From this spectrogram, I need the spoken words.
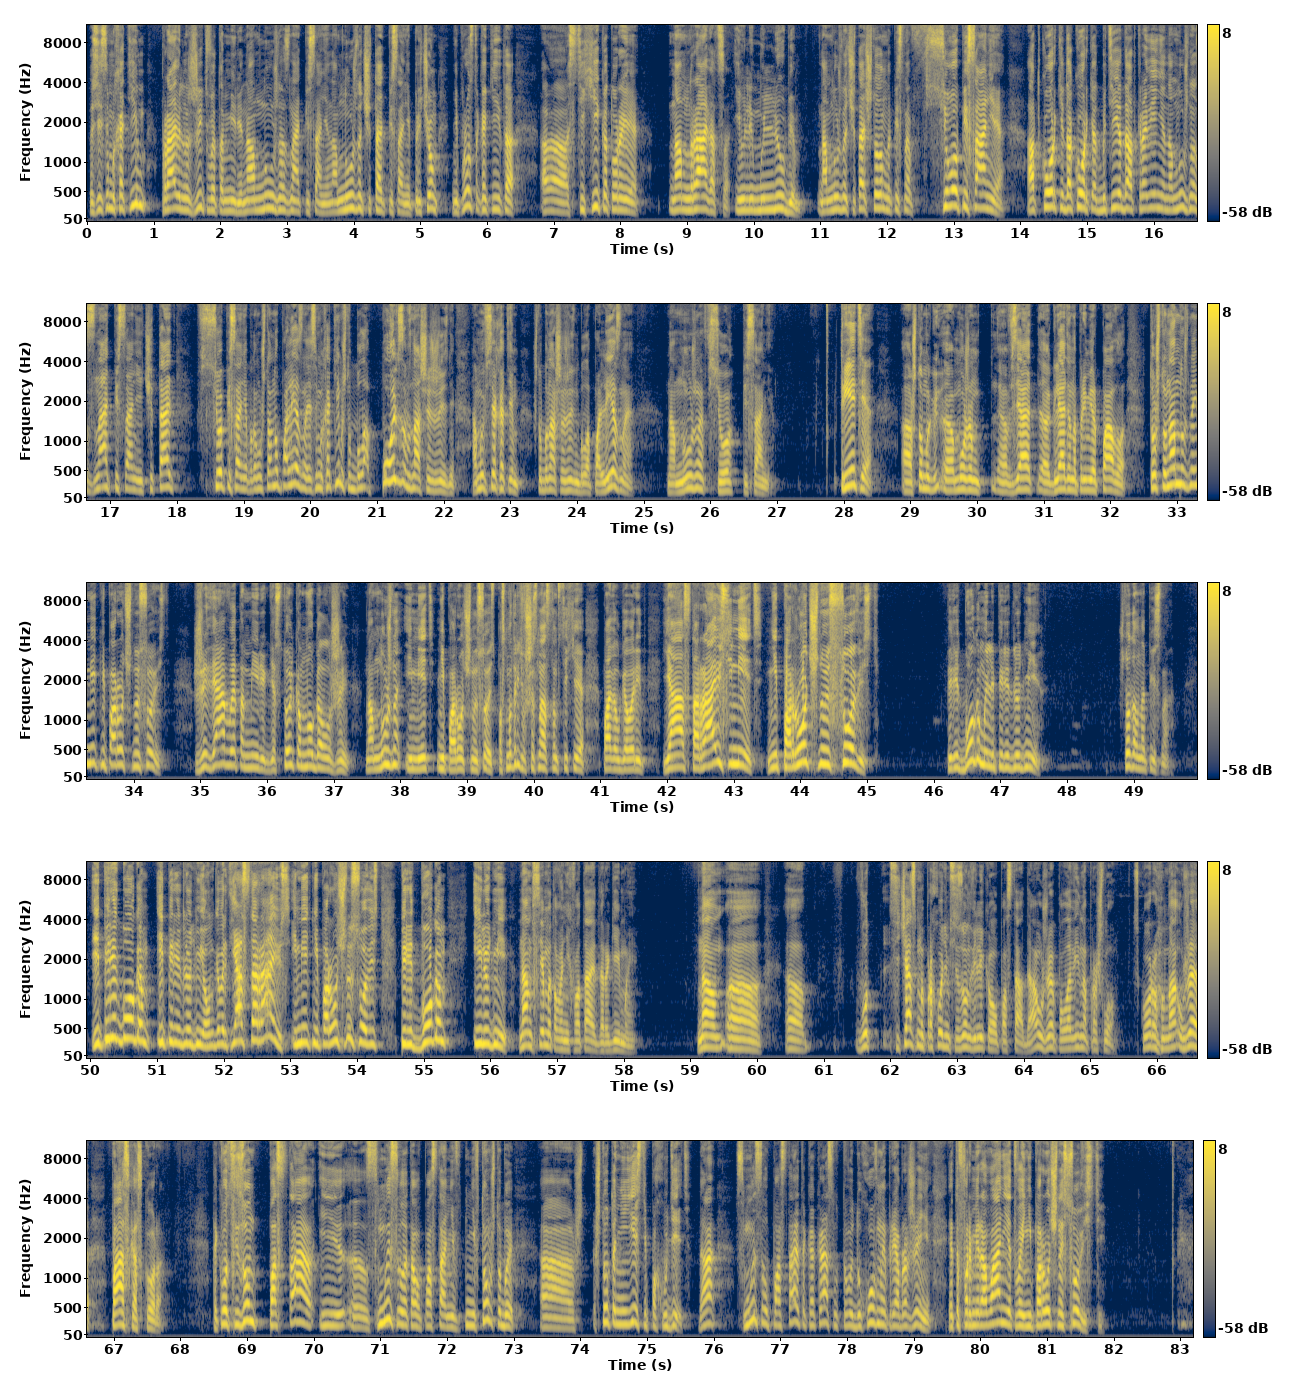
То есть если мы хотим правильно жить в этом мире, нам нужно знать Писание, нам нужно читать Писание. Причем не просто какие-то стихи, которые нам нравятся или мы любим. Нам нужно читать, что там написано. Все Писание, от корки до корки, от бытия до откровения. Нам нужно знать Писание читать все Писание, потому что оно полезно. Если мы хотим, чтобы была польза в нашей жизни, а мы все хотим, чтобы наша жизнь была полезная, нам нужно все Писание. Третье, а, что мы э, можем э, взять, э, глядя на пример Павла, то, что нам нужно иметь непорочную совесть. Живя в этом мире, где столько много лжи, нам нужно иметь непорочную совесть. Посмотрите, в 16 стихе Павел говорит, я стараюсь иметь непорочную совесть перед Богом или перед людьми? Что там написано? И перед Богом, и перед людьми. Он говорит, я стараюсь иметь непорочную совесть перед Богом и людьми. Нам всем этого не хватает, дорогие мои. Нам э, э, вот сейчас мы проходим сезон Великого Поста, да, уже половина прошло. Скоро уже Пасха скоро. Так вот, сезон поста и э, смысл этого поста не, не в том, чтобы э, что-то не есть и похудеть. Да? Смысл поста – это как раз вот твое духовное преображение. Это формирование твоей непорочной совести.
